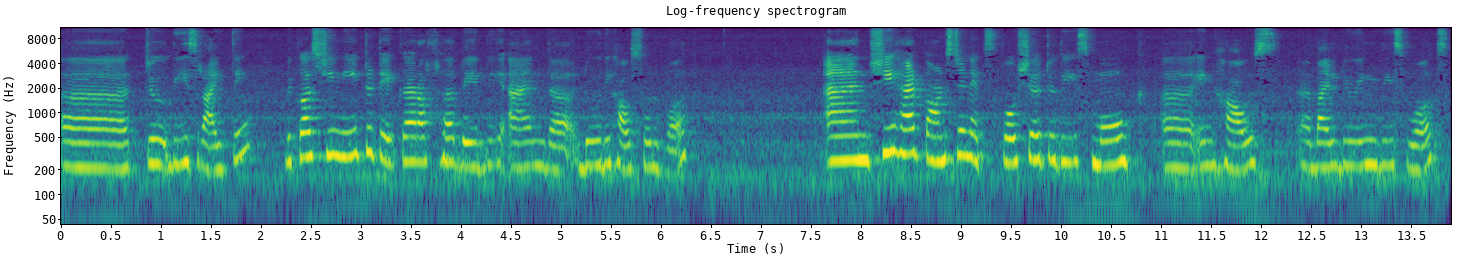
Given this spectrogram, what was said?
uh, to these writing because she need to take care of her baby and uh, do the household work and she had constant exposure to the smoke uh, in house uh, while doing these works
